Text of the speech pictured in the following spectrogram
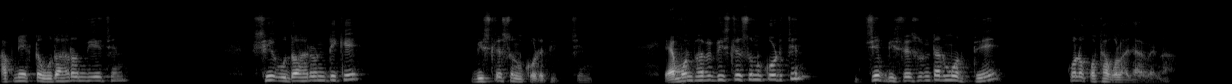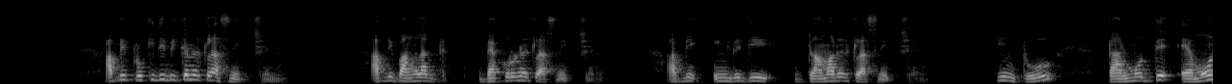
আপনি একটা উদাহরণ দিয়েছেন। সেই উদাহরণটিকে বিশ্লেষণ করে দিচ্ছেন। এমনভাবে বিশ্লেষণ করছেন যে বিশ্লেষণটার মধ্যে কোনো কথা বলা যাবে না। আপনি প্রকৃতি বিজ্ঞানের ক্লাস নিচ্ছেন, আপনি বাংলা ব্যাকরণের ক্লাস নিচ্ছেন, আপনি ইংরেজি গ্রামারের ক্লাস নিচ্ছেন, কিন্তু তার মধ্যে এমন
